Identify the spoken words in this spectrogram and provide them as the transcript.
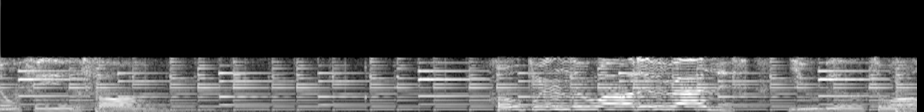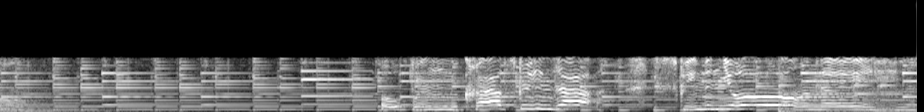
don't feel the fall. Hope when the water rises, you build a wall. Hope when the crowd screams out, you're screaming your name.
